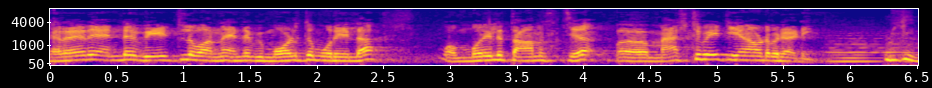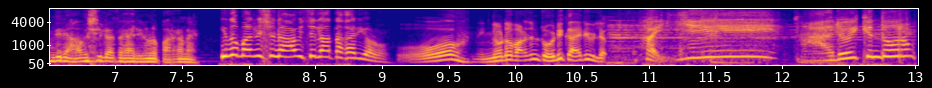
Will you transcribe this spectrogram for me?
വേറെ എന്റെ വീട്ടിൽ വന്ന് എന്റെ മോളത്ത് മുറിയില്ല. മുറിയിൽ താമസിച്ച് മാസ്റ്റുബേറ്റ് ചെയ്യാൻ അവിടെ പരിപാടി. നീ എന്തിനാ ആവശ്യമില്ലാത്ത കാര്യങ്ങൾ പറയണേ. ഇത് മനുഷ്യന് ആവശ്യമില്ലാത്ത കാര്യമാണോ? ഓ നിന്നോട് പറഞ്ഞിട്ട് ഒരു കാര്യമില്ല. അയ്യേ ആലോചിക്കും തോറും.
